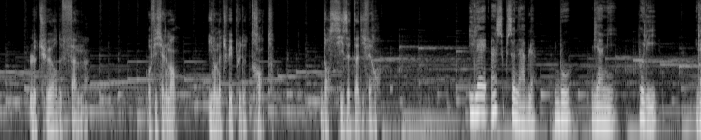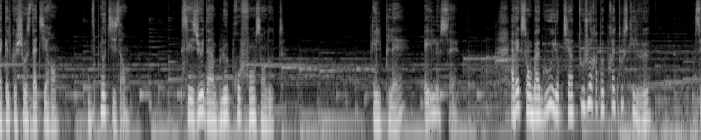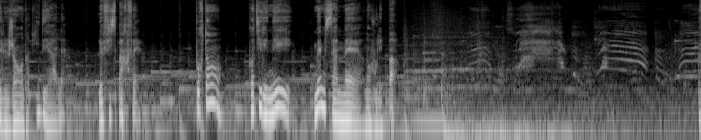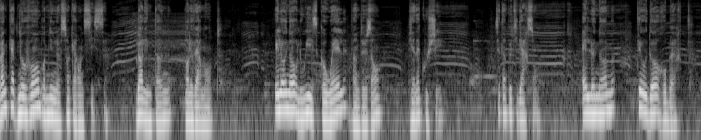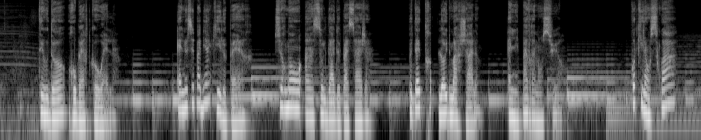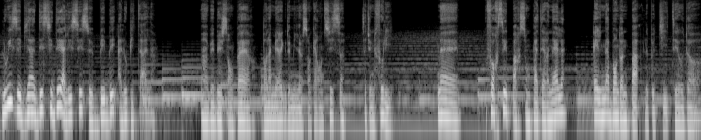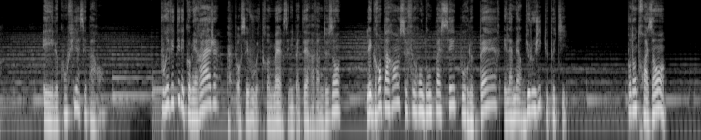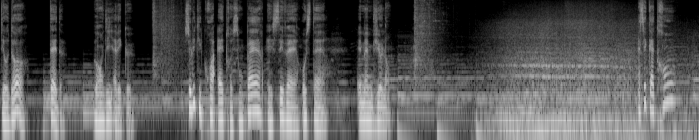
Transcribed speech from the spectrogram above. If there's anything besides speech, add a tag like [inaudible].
le tueur de femmes. Officiellement, il en a tué plus de 30, dans six États différents. Il est insoupçonnable, beau, bien mis, poli. Il a quelque chose d'attirant, d'hypnotisant ses yeux d'un bleu profond sans doute. Il plaît et il le sait. Avec son bagou, il obtient toujours à peu près tout ce qu'il veut. C'est le gendre idéal, le fils parfait. Pourtant, quand il est né, même sa mère n'en voulait pas. « 24 novembre 1946, Burlington, dans le Vermont. Eleanor Louise Cowell, 22 ans, vient d'accoucher. C'est un petit garçon. Elle le nomme Theodore Robert. Theodore Robert Cowell. Elle ne sait pas bien qui est le père. Sûrement un soldat de passage. Peut-être Lloyd Marshall. Elle n'est pas vraiment sûre. Quoi qu'il en soit, Louise est bien décidée à laisser ce bébé à l'hôpital. Un bébé sans père dans l'Amérique de 1946, c'est une folie. Mais, forcée par son paternel, elle n'abandonne pas le petit Théodore et le confie à ses parents. Pour éviter les commérages, [laughs] pensez-vous être mère célibataire à 22 ans, les grands-parents se feront donc passer pour le père et la mère biologique du petit. Pendant trois ans, Théodore, Ted, grandit avec eux. Celui qu'il croit être son père est sévère, austère et même violent. À ses quatre ans,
